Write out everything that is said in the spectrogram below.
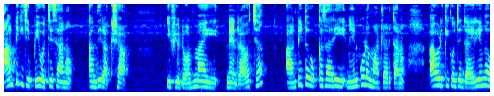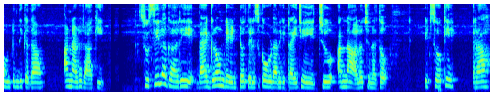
ఆంటీకి చెప్పి వచ్చేశాను అంది రక్ష. ఇఫ్ యూ డోంట్ మై నేను రావచ్చా? ఆంటీతో ఒక్కసారి నేను కూడా మాట్లాడతాను. ఆవిడికి కొంచెం ధైర్యంగా ఉంటుంది కదా అన్నాడు రాఖీ. సుశీల గారి బ్యాక్గ్రౌండ్ ఏంటో తెలుసుకోవడానికి ట్రై చేయొచ్చు అన్న ఆలోచనతో ఇట్స్ ఓకే రా.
